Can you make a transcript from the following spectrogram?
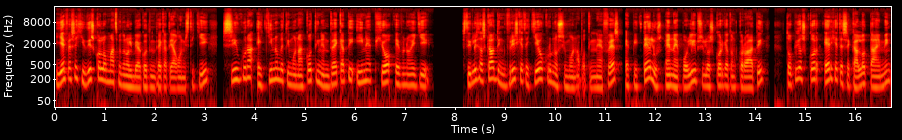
Η Έφες έχει δύσκολο μάτς με τον Ολυμπιακό την 10η αγωνιστική, σίγουρα εκείνο με τη Μονακό την 11η είναι πιο ευνοϊκή. Στη λίστα scouting βρίσκεται και ο Κρούνος Σιμών από την Έφες, επιτέλους ένα πολύ υψηλό σκορ για τον Κροάτη, το οποίο σκορ έρχεται σε καλό timing,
